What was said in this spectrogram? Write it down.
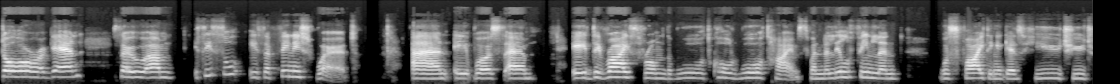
door again. So um sisu is a Finnish word and it was um it derives from the war cold war times when the little finland was fighting against huge huge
